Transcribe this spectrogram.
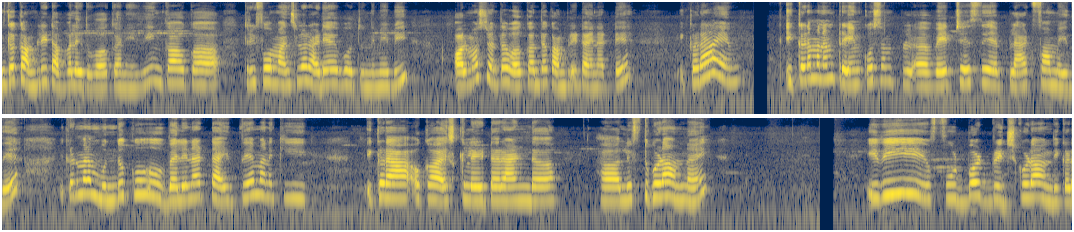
ఇంకా కంప్లీట్ అవ్వలేదు వర్క్ అనేది. ఇంకా ఒక త్రీ ఫోర్ మంత్స్లో రెడీ అయిపోతుంది మేబీ. ఆల్మోస్ట్ అంతా వర్క్ అంతా కంప్లీట్ అయినట్టే. ఇక్కడ ఇక్కడ మనం ట్రైన్ కోసం వెయిట్ చేసే ప్లాట్ఫామ్ ఇదే. ఇక్కడ మనం ముందుకు వెళ్ళినట్టయితే మనకి ఇక్కడ ఒక ఎస్కలేటర్ అండ్ లిఫ్ట్ కూడా ఉన్నాయి. ఇది ఫుడ్ బోర్డ్ బ్రిడ్జ్ కూడా ఉంది ఇక్కడ.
